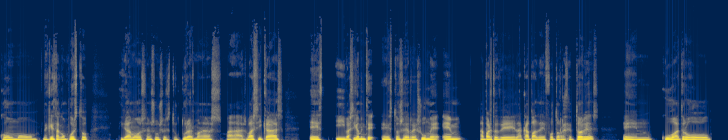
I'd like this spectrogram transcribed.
cómo, de qué está compuesto digamos, en sus estructuras más, más básicas. y básicamente esto se resume en, aparte de la capa de fotorreceptores, en cuatro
